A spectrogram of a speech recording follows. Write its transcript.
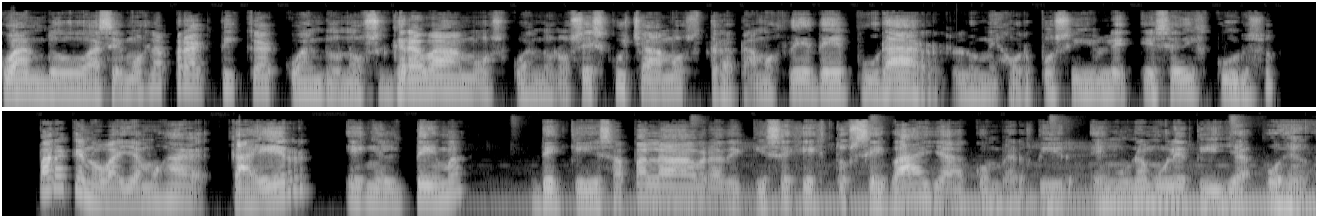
cuando hacemos la práctica, cuando nos grabamos, cuando nos escuchamos, tratamos de depurar lo mejor posible ese discurso para que no vayamos a caer en el tema de que esa palabra, de que ese gesto se vaya a convertir en una muletilla o en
